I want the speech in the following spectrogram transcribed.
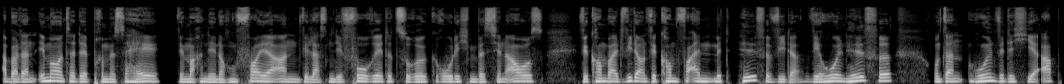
Aber dann immer unter der Prämisse, hey, wir machen dir noch ein Feuer an, wir lassen dir Vorräte zurück, ruh dich ein bisschen aus, wir kommen bald wieder und wir kommen vor allem mit Hilfe wieder. Wir holen Hilfe und dann holen wir dich hier ab.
